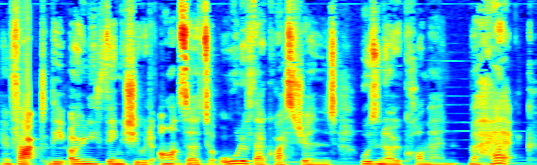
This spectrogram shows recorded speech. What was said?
In fact, the only thing she would answer to all of their questions was no comment. Mahek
